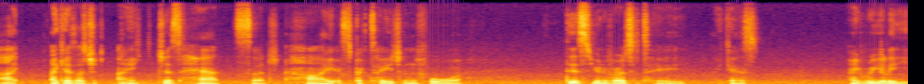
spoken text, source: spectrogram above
I I guess I, I just had such high expectations for this university. I guess I really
